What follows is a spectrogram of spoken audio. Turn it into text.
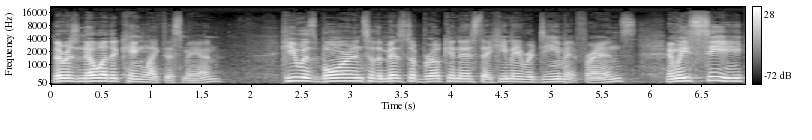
There is no other king like this man. He was born into the midst of brokenness that he may redeem it, friends. And we see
